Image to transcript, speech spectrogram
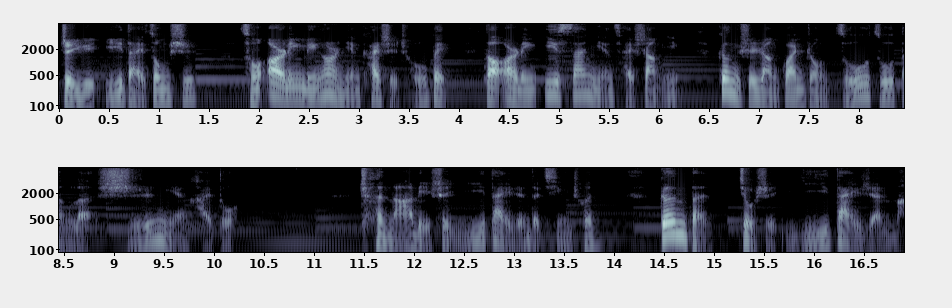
至于《一代宗师》，从2002年开始筹备，到2013年才上映，更是让观众足足等了十年还多。这哪里是一代人的青春？根本就是一代人嘛。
